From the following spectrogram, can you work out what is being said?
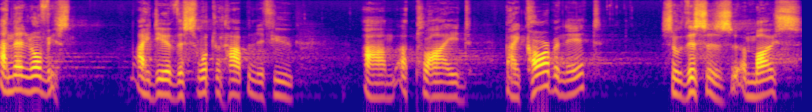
And then an obvious idea of this, what would happen if you um, applied bicarbonate so this is a mouse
